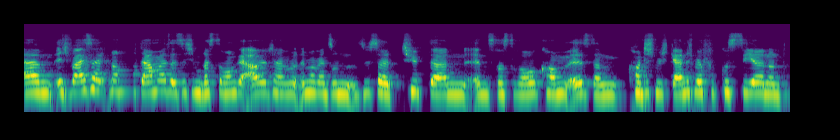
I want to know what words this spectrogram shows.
ähm, ich weiß halt noch damals, als ich im Restaurant gearbeitet habe und immer wenn so ein süßer Typ dann ins Restaurant gekommen ist, dann konnte ich mich gar nicht mehr fokussieren und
